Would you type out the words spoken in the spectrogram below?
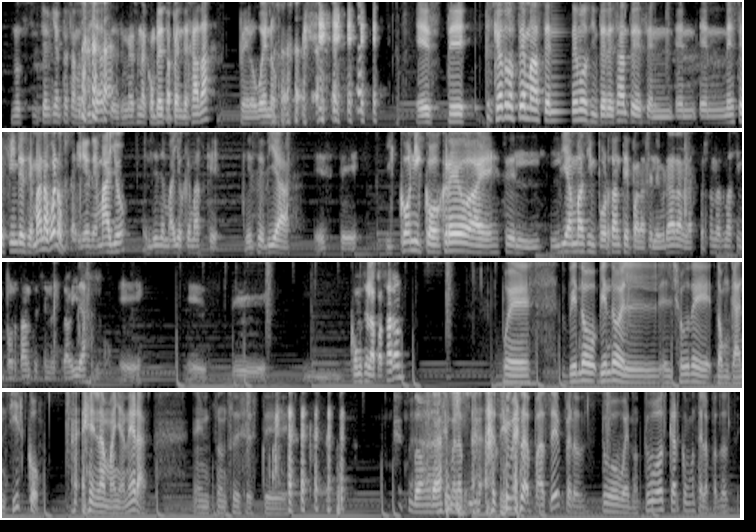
No sé si alguien esa noticia, se me hace una completa pendejada, pero bueno. Este, ¿qué otros temas tenemos interesantes en, este fin de semana? Bueno, pues el 10 de mayo, el 10 de mayo, ¿qué más que, ese día este, icónico, creo, es el, día más importante para celebrar a las personas más importantes en nuestra vida. Eh, este, ¿Cómo se la pasaron? Pues viendo, viendo el, el show de Don Francisco en la mañanera. Entonces, este... así, me la, pasé, pero estuvo bueno. ¿Tú, Oscar, cómo te la pasaste?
